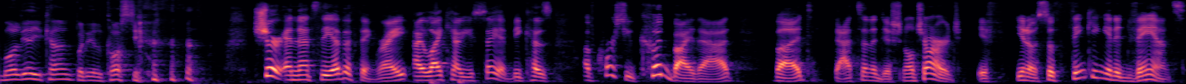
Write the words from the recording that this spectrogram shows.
Well, yeah, you can, but it'll cost you. sure, and that's the other thing, right? I like how you say it because, of course, you could buy that, but that's an additional charge. If you know, so thinking in advance,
